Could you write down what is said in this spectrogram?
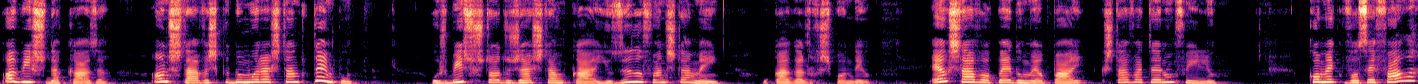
Ó oh, bicho da casa, onde estavas que demoraste tanto tempo? Os bichos todos já estão cá e os elefantes também. O cágado respondeu: Eu estava ao pé do meu pai, que estava a ter um filho. Como é que você fala?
